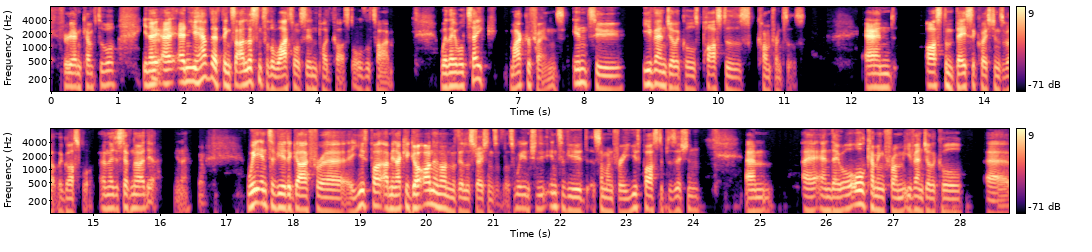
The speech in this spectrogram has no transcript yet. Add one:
very uncomfortable. You know Yeah. and you have that thing so i listen to the white horse inn podcast all the time where they will take microphones into evangelicals pastors conferences and ask them basic questions about the gospel and they just have no idea you know? Yeah. we interviewed a guy for a, a youth pa- i mean i could go on and on with illustrations of this. We interviewed someone for a youth pastor position um, and they were all coming from evangelical uh,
